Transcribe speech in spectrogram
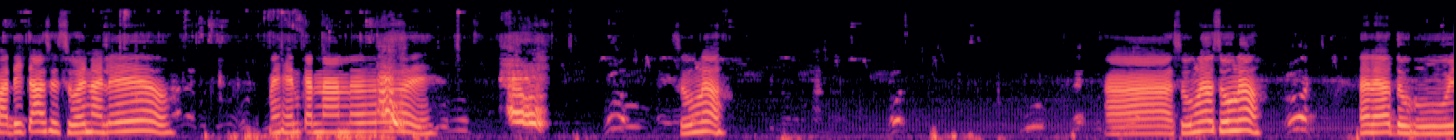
วัสดีจ้าสวยๆหน่อยเร็ว ไม่เห็นกันนานเลย สูงเร็วค่ะสูงแล้วสูงแล้วได้แล้วตูหุย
